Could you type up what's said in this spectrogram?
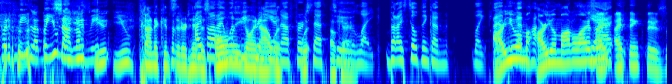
but me love, but you So not you, love me. you you kind of considered him I as thought I wouldn't be going pretty out with. enough for with- Seth okay. to like, but I still think I'm like. I Are you a I'm mo- are you a modelizer? Yeah. I, I think there's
